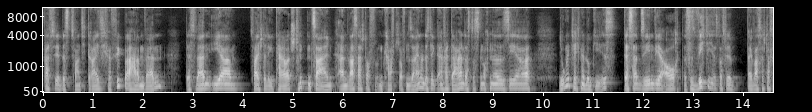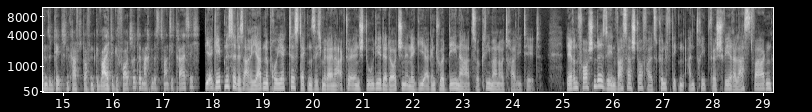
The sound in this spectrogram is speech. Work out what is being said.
was wir bis 2030 verfügbar haben werden, das werden eher zweistellige Terawattstundenzahlen an Wasserstoff und Kraftstoffen sein. Und das liegt einfach daran, dass das noch eine sehr junge Technologie ist. Deshalb sehen wir auch, dass es wichtig ist, dass wir bei Wasserstoff und synthetischen Kraftstoffen gewaltige Fortschritte machen bis 2030. Die Ergebnisse des Ariadne-Projektes decken sich mit einer aktuellen Studie der deutschen Energieagentur DENA zur Klimaneutralität. Deren Forschende sehen Wasserstoff als künftigen Antrieb für schwere Lastwagen,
